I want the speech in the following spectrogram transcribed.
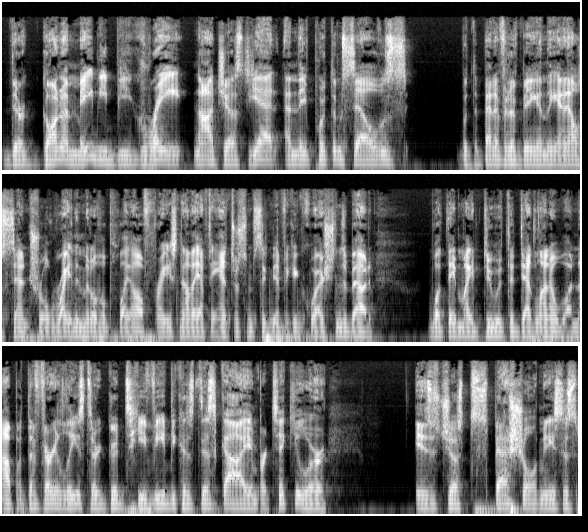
They're gonna maybe be great, not just yet, and they put themselves with the benefit of being in the NL Central, right in the middle of a playoff race. Now they have to answer some significant questions about what they might do at the deadline and whatnot. But at the very least, they're good TV because this guy in particular is just special. I mean, he's this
